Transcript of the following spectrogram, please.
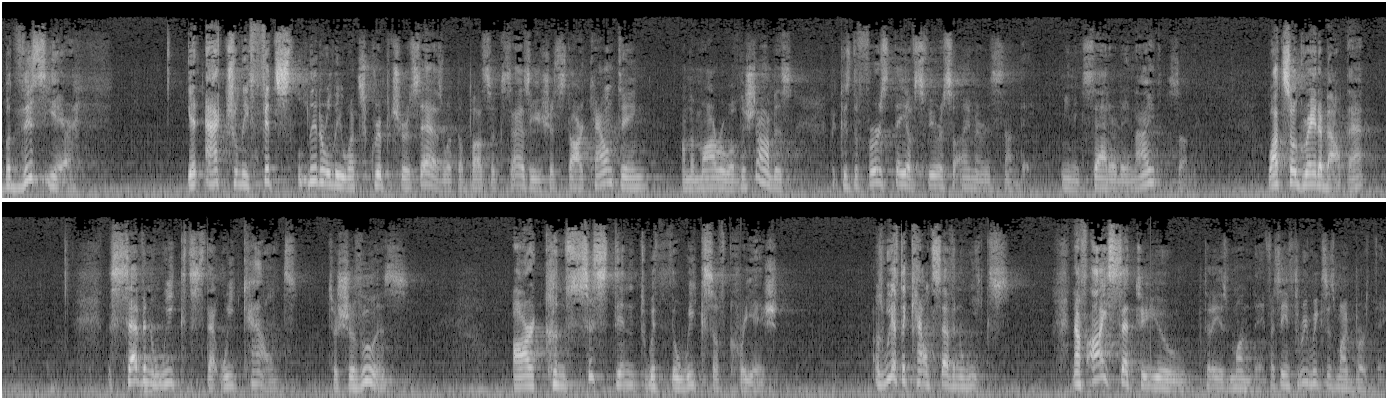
But this year, it actually fits literally what Scripture says, what the pasuk says. You should start counting on the morrow of the Shabbos, Because the first day of Sfiras Omer is Sunday, meaning Saturday night, Sunday. What's so great about that? The seven weeks that we count to Shavuos are consistent with the weeks of creation. Because we have to count seven weeks. Now, if I said to you, today is Monday, if I say in three weeks is my birthday,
